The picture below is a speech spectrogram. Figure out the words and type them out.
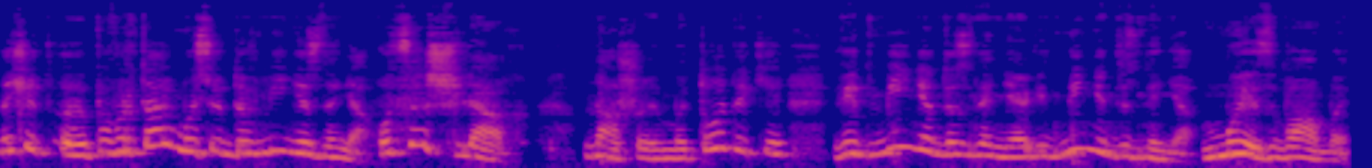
Значить, е, повертаємося до вміння знання. Оце шлях нашої методики відміння до знання, відміння до знання. Ми з вами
